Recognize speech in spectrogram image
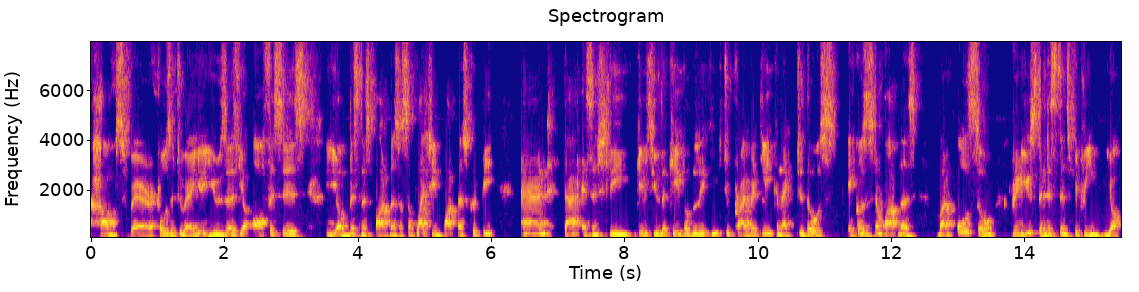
hubs where closer to where your users, your offices, your business partners or supply chain partners could be. And that essentially gives you the capability to privately connect to those ecosystem partners, but also reduce the distance between your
